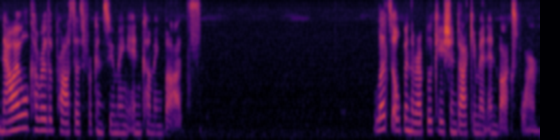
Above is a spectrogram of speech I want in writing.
Now I will cover the process for consuming incoming BODs. Let's open the replication document inbox form.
